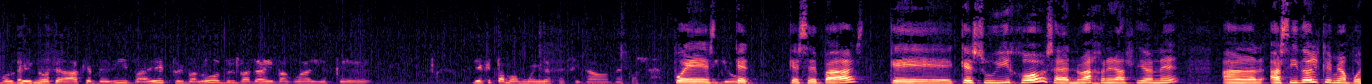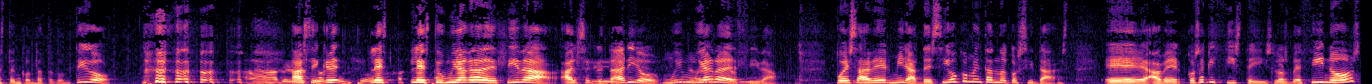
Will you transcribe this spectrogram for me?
Porque no te das que pedir para esto y para lo otro y para tal y para cual. Y es que, y es que estamos muy necesitados de cosas. Pues yo- que, que sepas que, que su hijo, o sea, las nuevas generaciones, ha, ha sido el que me ha puesto en contacto contigo. Ah, ¿verdad, Así que Alfonso? le, le estoy muy agradecida al secretario, sí, sí, muy, muy agradecida. Pues a ver, mira, te sigo comentando cositas. Eh, a ver, cosa que hicisteis. Los vecinos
